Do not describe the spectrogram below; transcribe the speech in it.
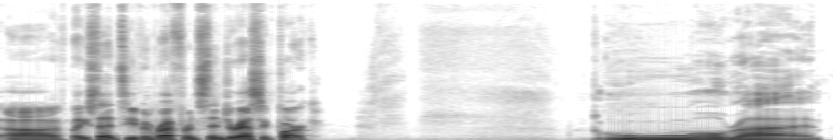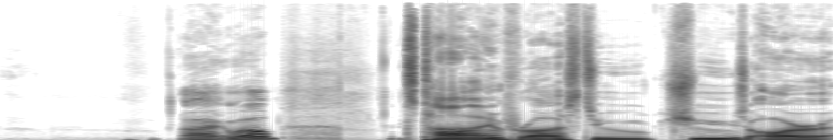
uh, like I said, it's even referenced in Jurassic Park. Ooh, all right. All right, well, it's time for us to choose our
